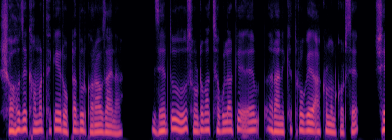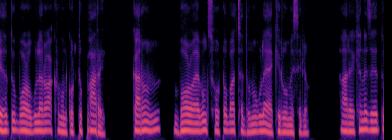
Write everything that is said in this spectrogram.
সহজে খামার থেকে রোগটা দূর করাও যায় না। যেহেতু ছোট বাচ্চাগুলাকে রানীক্ষেত রোগে আক্রমণ করছে, সেহেতু বড়গুলারও আক্রমণ করতে পারে। কারণ বড় এবং ছোট বাচ্চা দুগুলো একই রুমে ছিল। আর এখানে যেহেতু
